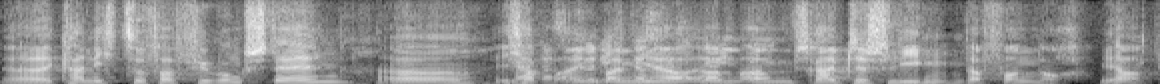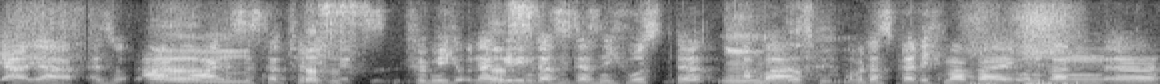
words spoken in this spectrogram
Äh, kann ich zur Verfügung stellen. Äh, ich ja, habe einen bei mir am, am, Schreibtisch liegen davon noch. Ja, ja, ja also A, ähm, ist es natürlich ist, für mich unangenehm, das, dass ich das nicht wusste, mh, aber, das, aber das werde ich mal bei unseren äh,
